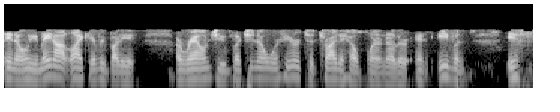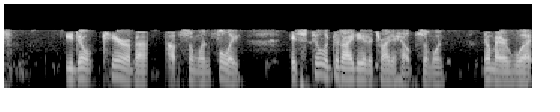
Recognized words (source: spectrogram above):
you know, you may not like everybody around you, but you know, we're here to try to help one another. And even if you don't care about, someone fully, it's still a good idea to try to help someone no matter what,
